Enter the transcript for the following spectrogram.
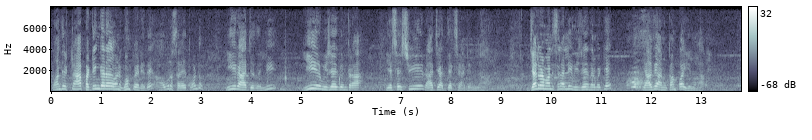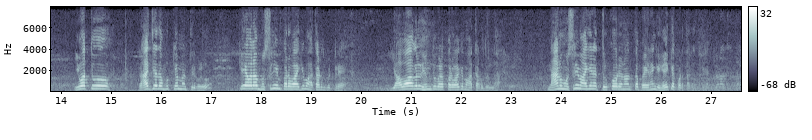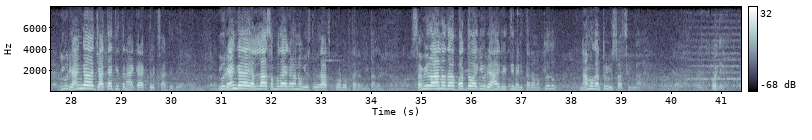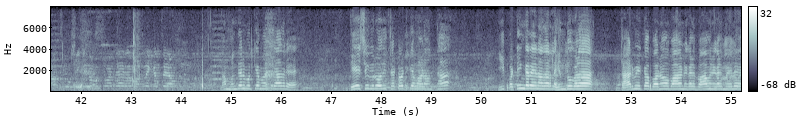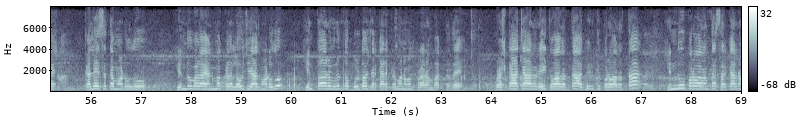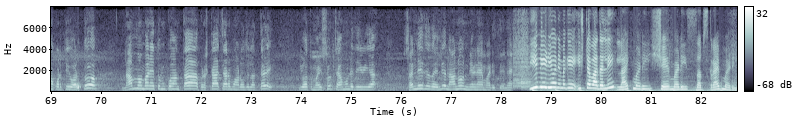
ಒಂದಿಷ್ಟು ಆ ಪಟಿಂಗರ ಒಂದು ಗುಂಪು ಏನಿದೆ, ಅವರು ಸಲಹೆ ತಗೊಂಡು ಈ ರಾಜ್ಯದಲ್ಲಿ ಈ ವಿಜಯೇಂದ್ರ ಯಶಸ್ವಿ ರಾಜ್ಯ ಅಧ್ಯಕ್ಷ ಆಗಿಲ್ಲ. ಜನರ ಮನಸ್ಸಿನಲ್ಲಿ ವಿಜಯೇಂದ್ರ ಬಗ್ಗೆ ಯಾವುದೇ ಅನುಕಂಪ ಇಲ್ಲ. ಇವತ್ತು ರಾಜ್ಯದ ಮುಖ್ಯಮಂತ್ರಿಗಳು ಕೇವಲ ಮುಸ್ಲಿಂ ಪರವಾಗಿ ಮಾತಾಡೋದು ಬಿಟ್ಟರೆ ಯಾವಾಗಲೂ ಹಿಂದೂಗಳ ಪರವಾಗಿ ಮಾತಾಡೋದಿಲ್ಲ. ನಾನು ಮುಸ್ಲಿಂ ಆಗಿನ ತಿಳ್ಕೋರೇನೋ ಅಂತ ಬಹಿರಂಗ ಹೇಳಿಕೆ ಕೊಡ್ತಾರೆ ಅಂದರೆ ಇವ್ರು ಹೆಂಗೆ ಜಾತ್ಯತೀತ ನಾಯಕರಾಗ್ಲಿಕ್ಕೆ ಸಾಧ್ಯತೆ ಇವ್ರು ಹೆಂಗೆ ಎಲ್ಲ ಸಮುದಾಯಗಳನ್ನು ವಿಧಾಸ್ಕೊಂಡು ಹೋಗ್ತಾರೆ ಅಂತ? ಸಂವಿಧಾನದ ಬದ್ಧವಾಗಿ ಇವ್ರು ಯಾವ ರೀತಿ ನಡೀತಾರೆ ಅನ್ನೋದು ನಮಗಂತೂ ವಿಶ್ವಾಸ ಇಲ್ಲ. ಓಕೆ. ನಮ್ಮ ಮುಂದಿನ ಮುಖ್ಯಮಂತ್ರಿ ಆದರೆ ದೇಶ ವಿರೋಧಿ ಚಟುವಟಿಕೆ ಮಾಡುವಂಥ ಈ ಪಟಿಂಗರ ಏನಾದಾರಲ್ಲ ಹಿಂದೂಗಳ ಧಾರ್ಮಿಕ ಮನೋಭಾವನೆಗಳ ಭಾವನೆಗಳ ಮೇಲೆ ಕಲೆಸತ ಮಾಡುವುದು ಹಿಂದೂಗಳ ಹೆಣ್ಮಕ್ಕಳ ಲವ್ ಜಿಹಾದ್ ಮಾಡೋದು ಇಂಥವ್ರ ವಿರುದ್ಧ ಬುಲ್ಡೋಜರ್ ಕಾರ್ಯಕ್ರಮ ನಮ್ಮದು ಪ್ರಾರಂಭ ಆಗ್ತದೆ. ಭ್ರಷ್ಟಾಚಾರ ರಹಿತವಾದಂಥ, ಅಭಿವೃದ್ಧಿ ಪರವಾದಂಥ, ಹಿಂದೂ ಪರವಾದಂಥ ಸರ್ಕಾರ ನಾವು ಕೊಡ್ತೀವಿ ಹೊರತು ನಮ್ಮ ಮನೆ ತುಂಬ್ಕೊಂತ ಭ್ರಷ್ಟಾಚಾರ ಮಾಡೋದಿಲ್ಲ ಅಂತೇಳಿ ಇವತ್ತು ಮೈಸೂರು ಚಾಮುಂಡಿ ದೇವಿಯ ಸನ್ನಿಧಿಯಲ್ಲಿ ನಾನು ನಿರ್ಣಯ ಮಾಡಿದ್ದೇನೆ. ಈ ವಿಡಿಯೋ ನಿಮಗೆ ಇಷ್ಟವಾದಲ್ಲಿ ಲೈಕ್ ಮಾಡಿ, ಶೇರ್ ಮಾಡಿ, ಸಬ್ಸ್ಕ್ರೈಬ್ ಮಾಡಿ.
